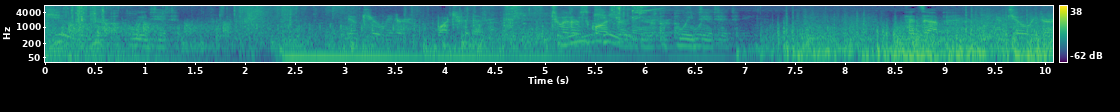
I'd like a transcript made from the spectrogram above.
Kill leader appointed. New kill leader. Watch for them. Kill leader appointed. Heads up. New kill leader.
